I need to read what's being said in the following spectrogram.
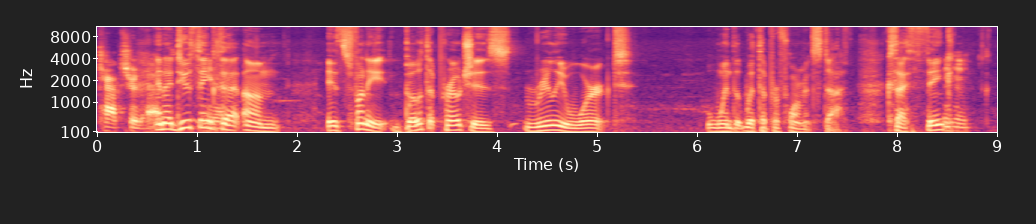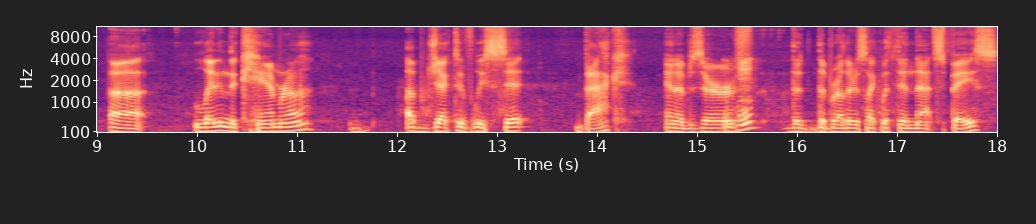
capture that. And I do think you know? that um, it's funny. Both approaches really worked with the, with the performance stuff because I think Mm-hmm. uh, letting the camera objectively sit back and observe the the brothers like within that space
